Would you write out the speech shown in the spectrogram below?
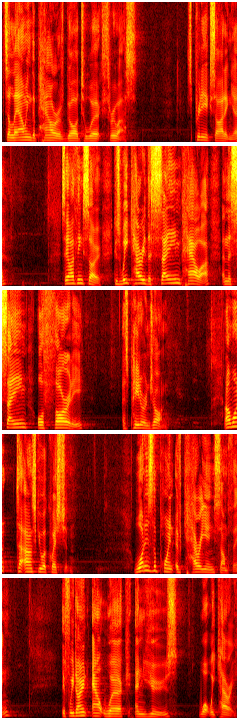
It's allowing the power of God to work through us. It's pretty exciting, yeah? See, I think so, because we carry the same power and the same authority as Peter and John. And I want to ask you a question What is the point of carrying something if we don't outwork and use what we carry?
